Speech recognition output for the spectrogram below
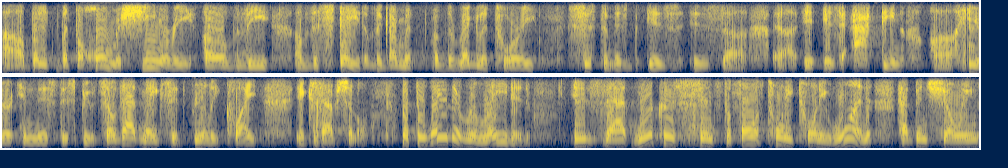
Uh, but it, but the whole machinery of the of the state of the government of the regulatory system is is is uh, uh, is acting uh, here in this dispute. So that makes it really quite exceptional. But the way they're related is that workers since the fall of 2021 have been showing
